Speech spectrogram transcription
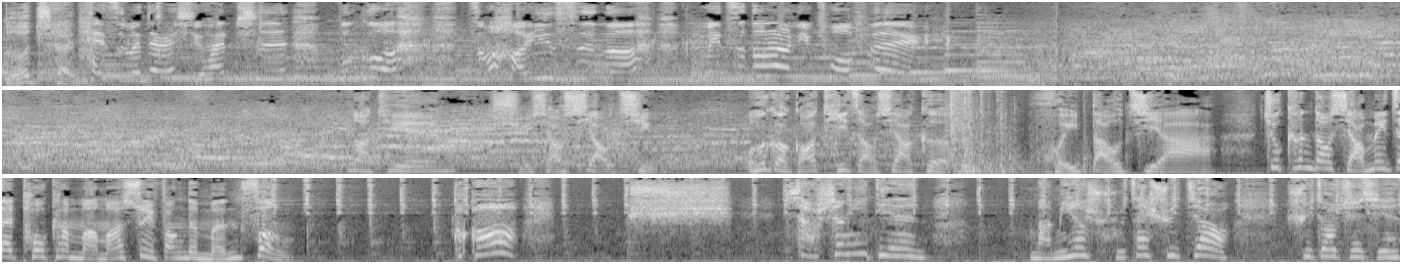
得逞。孩子们当然喜欢吃，不过怎么好意思呢？每次都让你破费。那天学校校庆，我和狗狗提早下课，回到家就看到小妹在偷看妈妈睡房的门缝。狗狗，嘘，小声一点，妈咪和叔叔在睡觉。睡觉之前，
